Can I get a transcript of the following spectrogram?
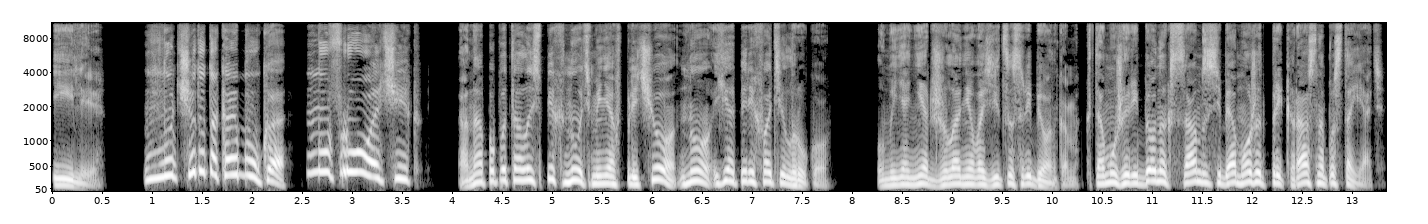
«Или...» «Ну чё ты такая бука? Ну, фрольчик!» Она попыталась пихнуть меня в плечо, но я перехватил руку. У меня нет желания возиться с ребенком. К тому же ребенок сам за себя может прекрасно постоять.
